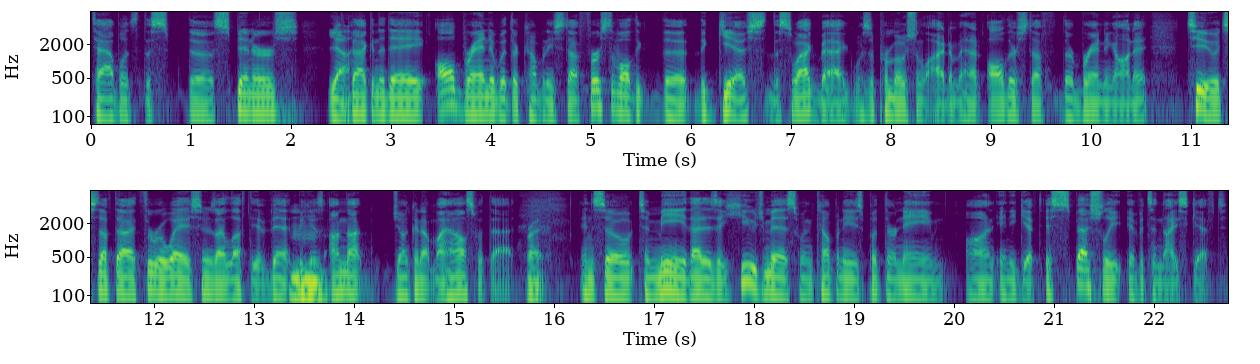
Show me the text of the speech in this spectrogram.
tablets, the the spinners Yeah. back in the day, all branded with their company stuff. First of all, the, the the gifts, the swag bag was a promotional item. It had all their stuff, their branding on it. Two, it's stuff that I threw away as soon as I left the event mm-hmm. because I'm not junking up my house with that. Right. And so to me, that is a huge miss when companies put their name on any gift, especially if it's a nice gift.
